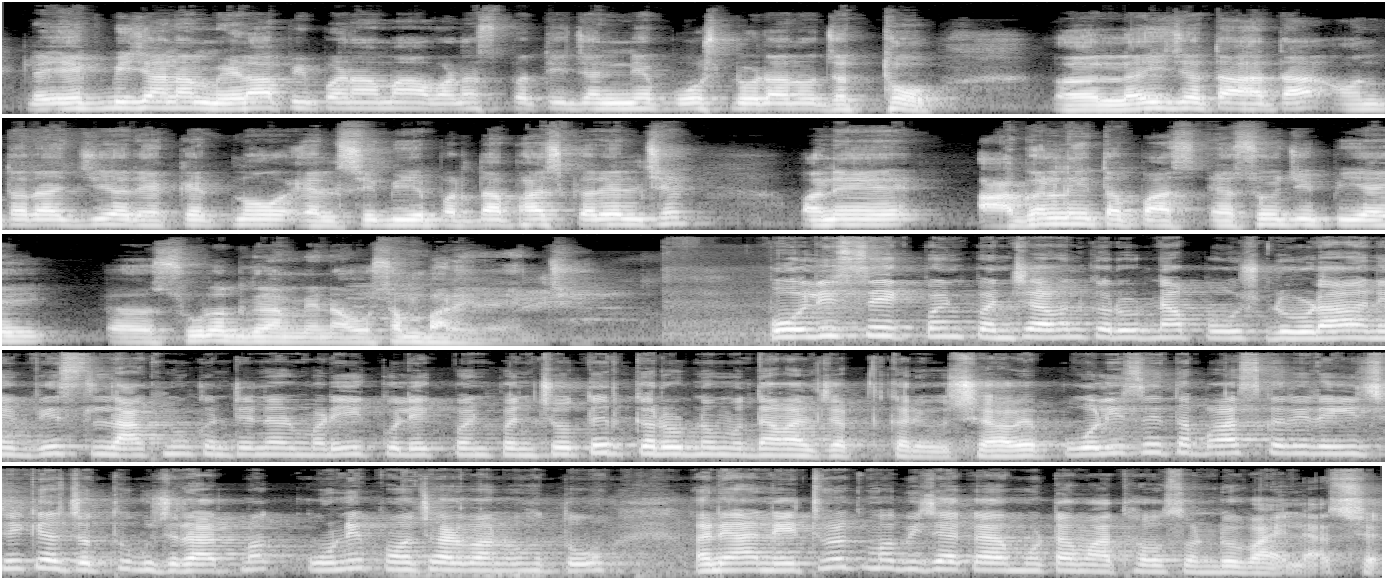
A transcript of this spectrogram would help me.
એટલે એકબીજાના મેળાપીપણામાં વનસ્પતિજન્ય પોસ્ટ ડોડાનો જથ્થો લઈ જતા હતા. આંતરરાજ્ય રેકેટનો એલસીબીએ પર્દાફાશ કરેલ છે અને આગળની તપાસ એસઓજી પીઆઈ સુરત ગ્રામ્યનાઓ સંભાળી રહેલ છે. પોલીસે એક પોઈન્ટ પંચાવન કરોડના પોસ્ટ ડોળા અને વીસ લાખનું કન્ટેનર મળી કુલ એક પોઈન્ટ પંચોતેર કરોડનો મુદ્દામાલ જપ્ત કર્યો છે. હવે પોલીસે તપાસ કરી રહી છે કે આ જથ્થો ગુજરાતમાં કોને પહોંચાડવાનો હતો અને આ નેટવર્કમાં બીજા કયા મોટા માથાઓ સંડોવાયેલા છે.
